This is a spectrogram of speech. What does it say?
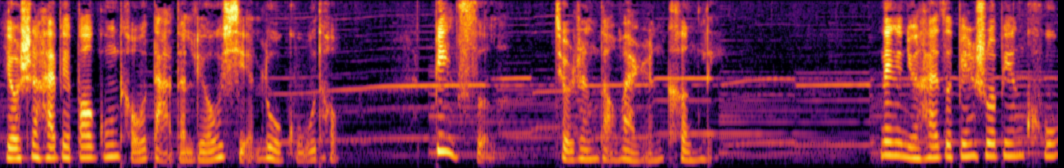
有时还被包工头打得流血露骨头，病死了就扔到万人坑里。那个女孩子边说边哭，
